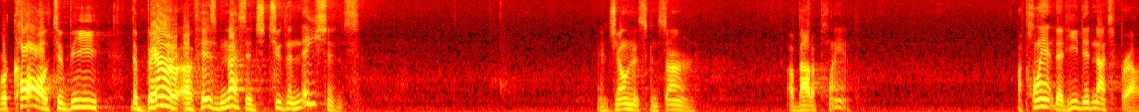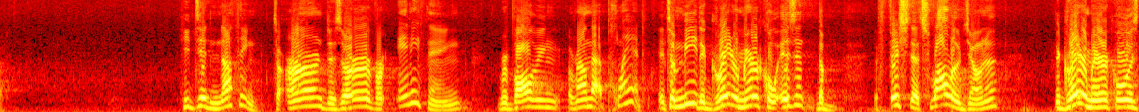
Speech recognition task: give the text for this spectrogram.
were called to be the bearer of his message to the nations. And Jonah's concerned about a plant, a plant that he did not sprout. He did nothing to earn, deserve, or anything revolving around that plant. And to me, the greater miracle isn't the, the fish that swallowed Jonah. The greater miracle is,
